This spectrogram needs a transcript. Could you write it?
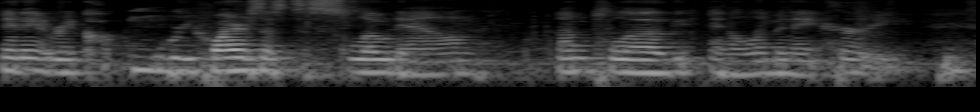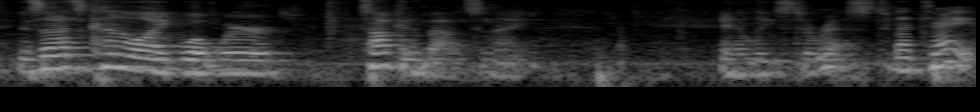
and it requ- requires us to slow down, unplug, and eliminate hurry. And so that's kind of like what we're talking about tonight. And it leads to rest. That's right.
